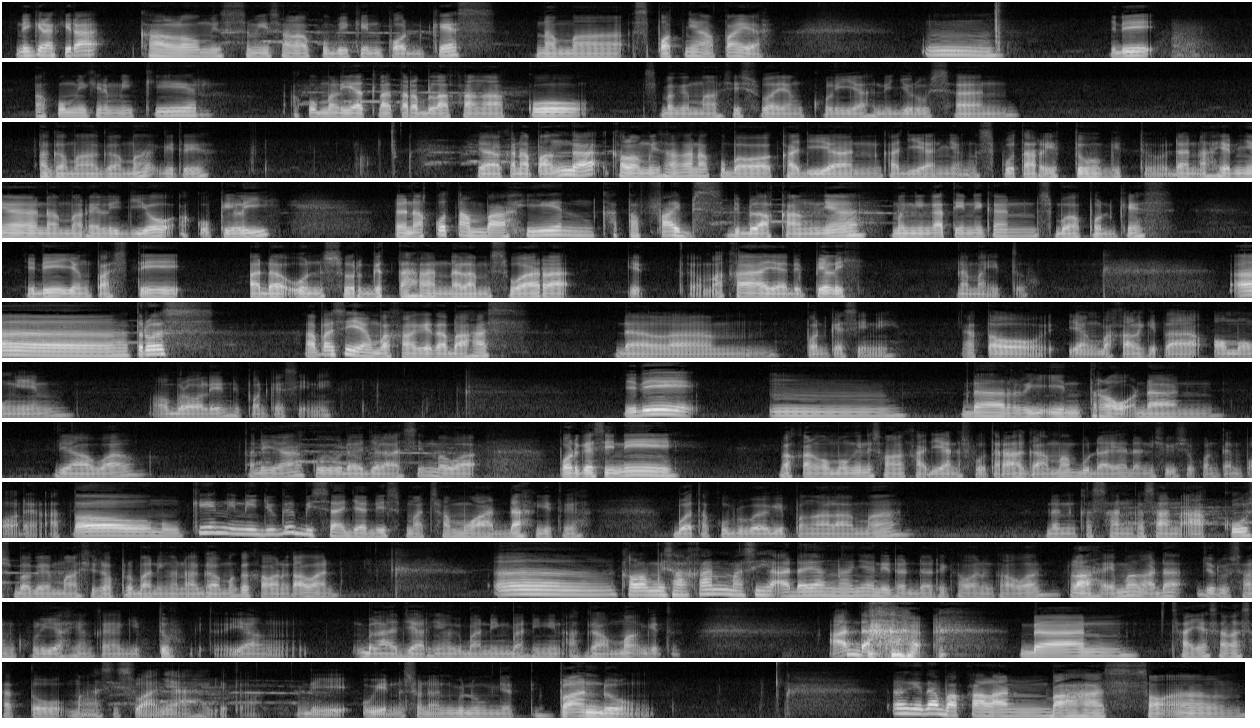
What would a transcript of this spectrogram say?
Ini kira-kira kalau mis misal aku bikin podcast nama spotnya apa ya? Hmm, jadi aku mikir-mikir aku melihat latar belakang aku sebagai mahasiswa yang kuliah di jurusan agama-agama gitu ya. Ya kenapa enggak kalau misalkan aku bawa kajian-kajian yang seputar itu gitu. Dan akhirnya nama religio aku pilih. Dan aku tambahin kata vibes di belakangnya mengingat ini kan sebuah podcast jadi yang pasti ada unsur getaran dalam suara itu maka ya dipilih nama itu. Uh, terus apa sih yang bakal kita bahas dalam podcast ini? Atau yang bakal kita omongin obrolin di podcast ini? Jadi hmm, dari intro dan di awal tadi ya aku udah jelasin bahwa podcast ini bakal ngomongin soal kajian seputar agama, budaya dan isu-isu kontemporer atau mungkin ini juga bisa jadi semacam wadah gitu ya buat aku berbagi pengalaman dan kesan-kesan aku sebagai mahasiswa perbandingan agama ke kawan-kawan. Eh, kalau misalkan masih ada yang nanya nih dari kawan-kawan, lah emang ada jurusan kuliah yang kayak gitu gitu, yang belajarnya banding bandingin agama gitu. Ada. Dan saya salah satu mahasiswanya gitu di UIN Sunan Gunung Jati Bandung. Nah, kita bakalan bahas soal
